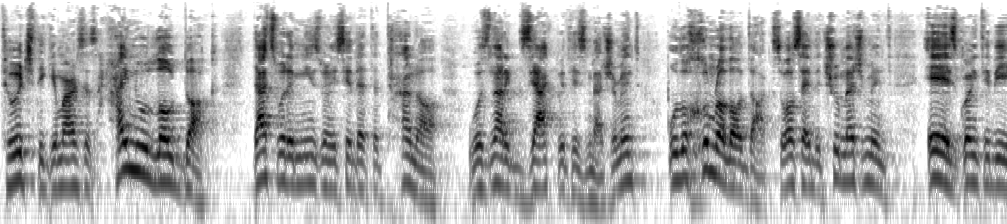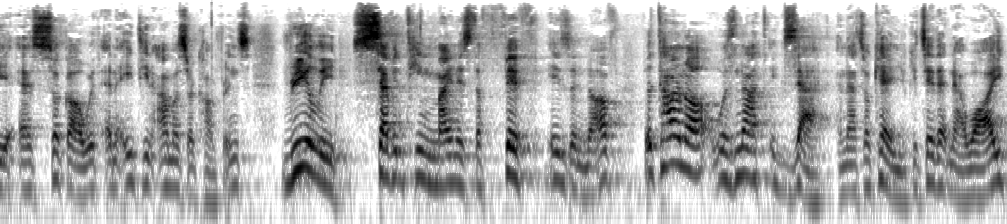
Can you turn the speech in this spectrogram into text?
To which the Gemara says, hainu lo dak. That's what it means when we say that the Tana was not exact with his measurement. So I'll say the true measurement is going to be a sukkah with an 18 amma circumference. Really, 17 minus the fifth is enough. The Tana was not exact, and that's okay. You could say that now. Why?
